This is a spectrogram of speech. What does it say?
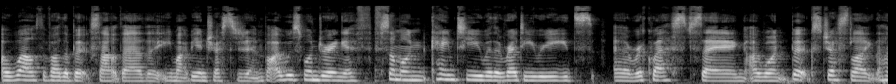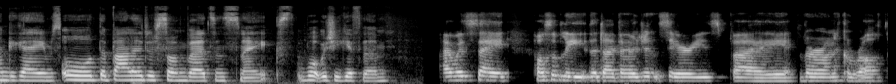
a wealth of other books out there that you might be interested in. But I was wondering if someone came to you with a ready reads uh, request saying, "I want books just like the Hunger Games or the Ballad of Songbirds and Snakes," what would you give them? I would say possibly the Divergent series by Veronica Roth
